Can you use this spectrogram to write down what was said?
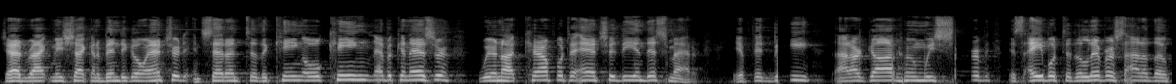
Shadrach, Meshach, and Abednego answered and said unto the king, O king Nebuchadnezzar, we are not careful to answer thee in this matter. If it be that our God, whom we serve, is able to deliver us out of the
